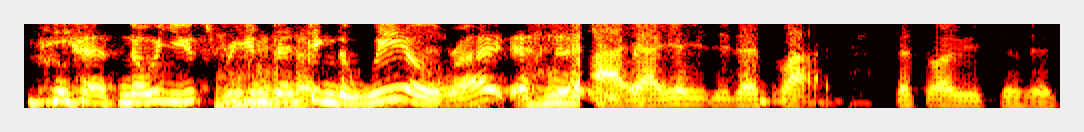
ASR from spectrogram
Yeah, no use reinventing the wheel, right? yeah, yeah, yeah. That's why that's why we chose it.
